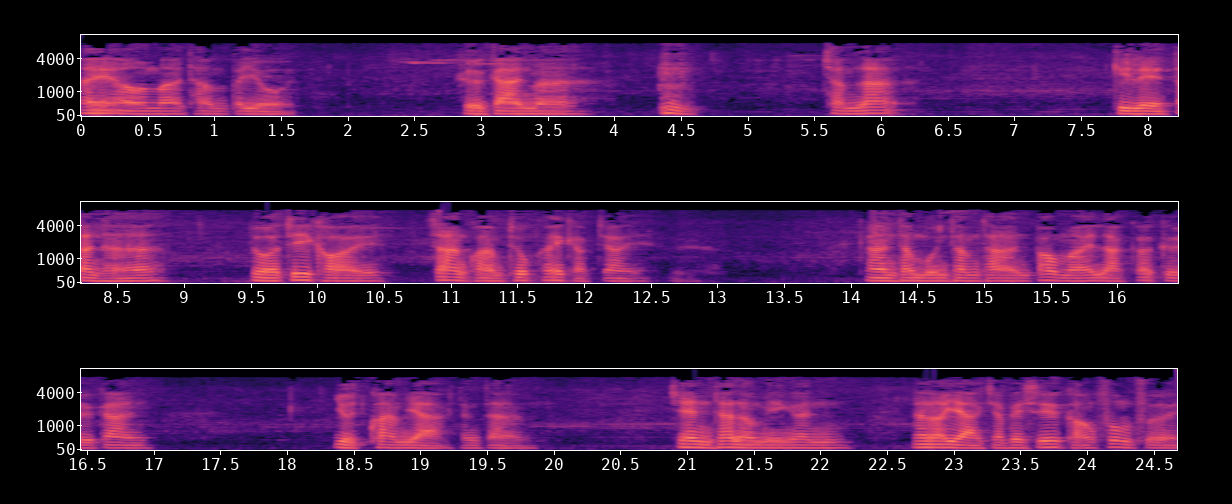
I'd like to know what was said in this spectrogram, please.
ให้เอามาทำประโยชน์ คือการมาชำระกิเลสตัณหา ตัวที่คอยสร้างความทุกข์ให้กับใจ การทำบุญทำทานเป้าหมายหลักก็คือการหยุดความอยากต่างๆ เช่นถ้าเรามีเงินแล้วเราอยากจะไปซื้อของฟุ่มเฟือย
